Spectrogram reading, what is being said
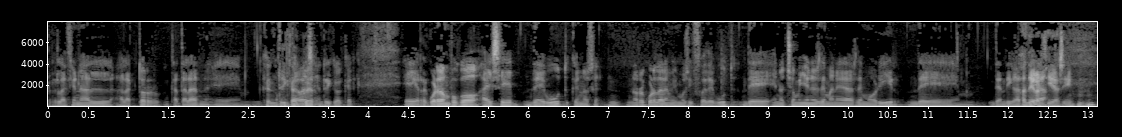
relación al, al actor catalán eh, Enrique Alquer. Eh, recuerda un poco a ese debut, que no sé, no recuerdo ahora mismo si fue debut, de En 8 millones de maneras de morir de, de Andy García. Andy García, sí. Uh -huh.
